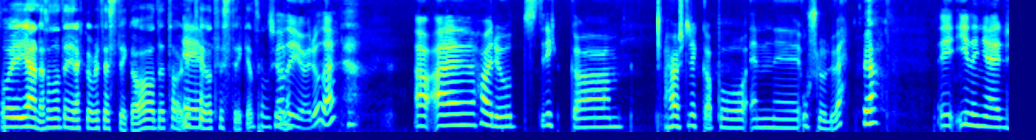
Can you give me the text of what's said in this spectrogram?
Og gjerne sånn at den rekker å bli teststrikka, det tar jo litt tid å teststrikke en sånn Ja, det gjør jo det. Ja, jeg har jo strikka Jeg har strikka på en uh, Oslo-lue. Ja. I, I den der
